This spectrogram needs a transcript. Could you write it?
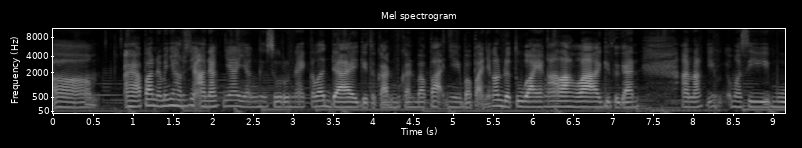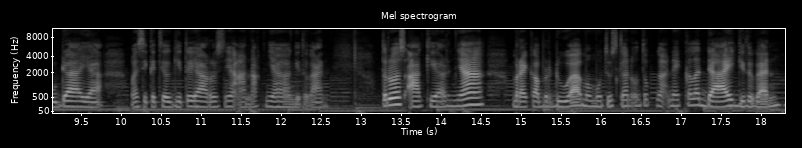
uh, eh, apa namanya harusnya anaknya yang suruh naik keledai gitu kan bukan bapaknya. Bapaknya kan udah tua yang ngalah lah gitu kan. Anaknya masih muda ya masih kecil gitu ya harusnya anaknya gitu kan. Terus akhirnya mereka berdua memutuskan untuk nggak naik keledai gitu kan.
